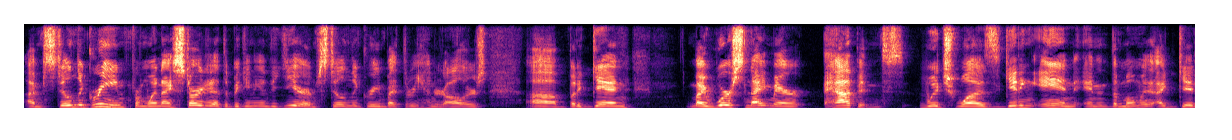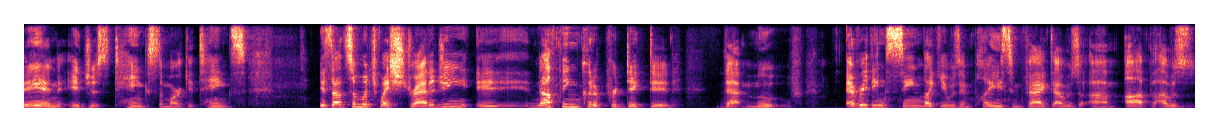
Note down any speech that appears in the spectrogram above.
I'm still in the green from when I started at the beginning of the year. I'm still in the green by $300. Uh, but again, my worst nightmare happened, which was getting in. And the moment I get in, it just tanks. The market tanks. It's not so much my strategy. It, nothing could have predicted that move. Everything seemed like it was in place. In fact, I was um, up. I was.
